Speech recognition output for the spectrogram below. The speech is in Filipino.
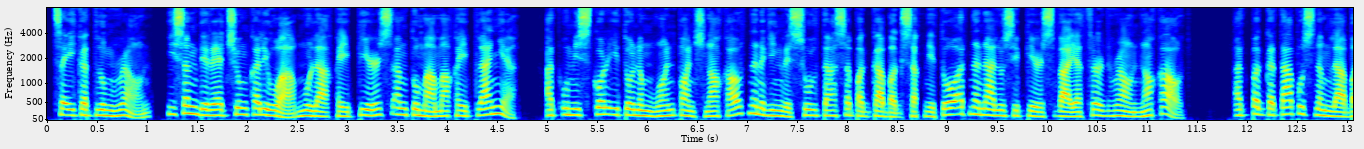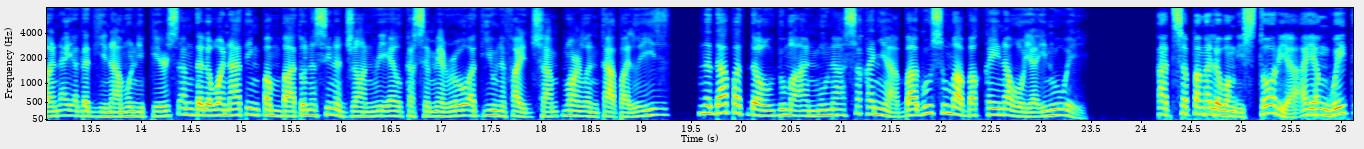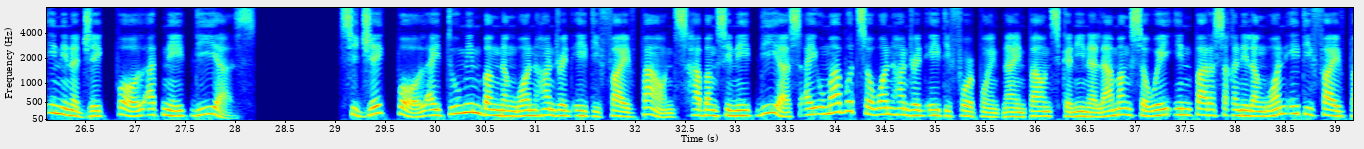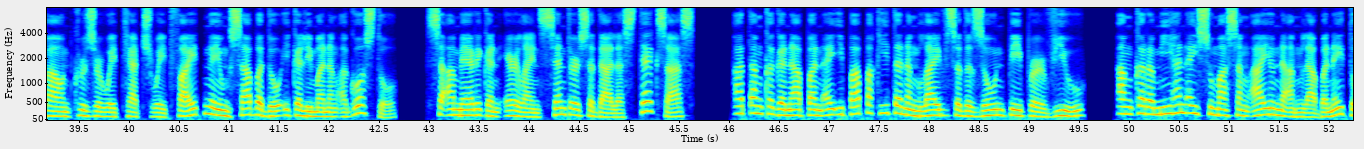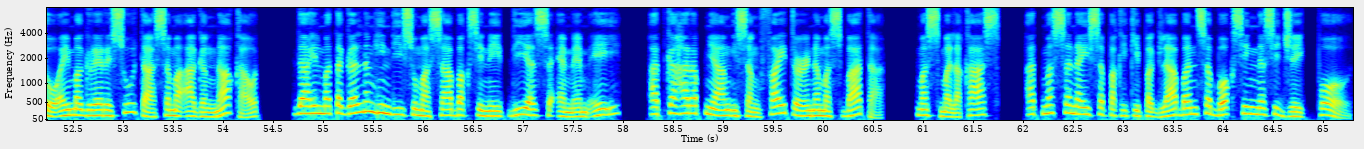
Sa ikatlong round, isang diretsyong kaliwa mula kay Pierce ang tumama kay Plania, at umiskor ito ng one-punch knockout na naging resulta sa pagkabagsak nito at nanalo si Pierce via third round knockout. At pagkatapos ng laban ay agad hinamon ni Pierce ang dalawa nating pambato na sina John Riel Casimero at Unified Champ Marlon Tapaliz, na dapat daw dumaan muna sa kanya bago sumabak kay Naoya Inoue. At sa pangalawang istorya ay ang weight-in ni na Jake Paul at Nate Diaz. Si Jake Paul ay tumimbang ng 185 pounds habang si Nate Diaz ay umabot sa 184.9 pounds kanina lamang sa weigh-in para sa kanilang 185-pound cruiserweight catchweight fight ngayong Sabado ikalima ng Agosto, sa American Airlines Center sa Dallas, Texas, at ang kaganapan ay ipapakita ng live sa The Zone pay-per-view, ang karamihan ay sumasang-ayon na ang laban na ito ay magre-resulta sa maagang knockout, dahil matagal nang hindi sumasabak si Nate Diaz sa MMA, at kaharap niya ang isang fighter na mas bata, mas malakas, at mas sanay sa pakikipaglaban sa boxing na si Jake Paul.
